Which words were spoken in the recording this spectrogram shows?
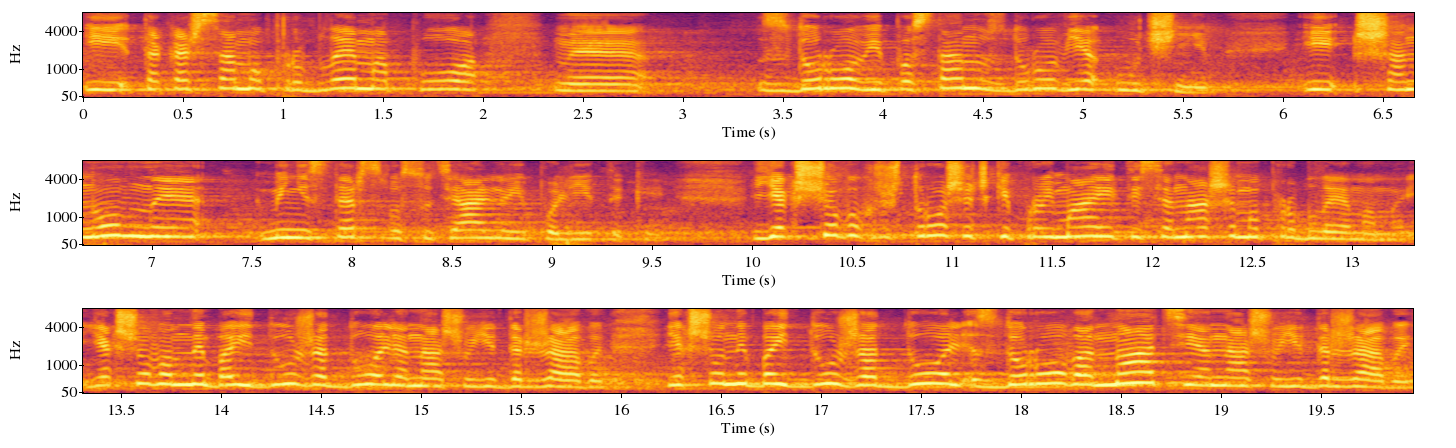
І така ж сама проблема по е, здоров'ю, по стану здоров'я учнів. І шановне Міністерство соціальної політики, якщо ви хоч трошечки проймаєтеся нашими проблемами, якщо вам не байдужа доля нашої держави, якщо не байдужа доль здорова нація нашої держави,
